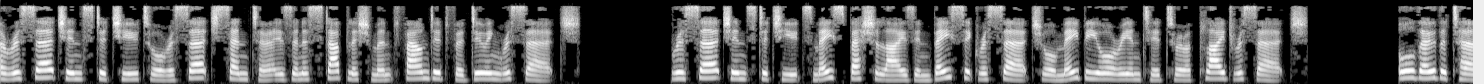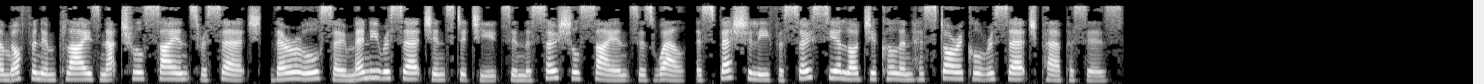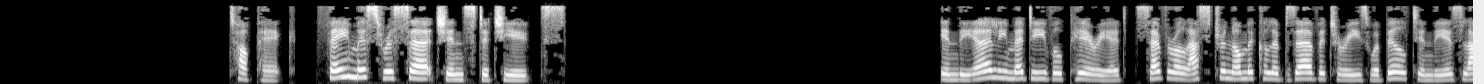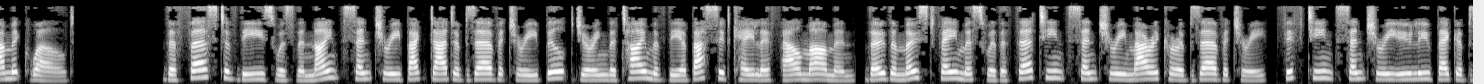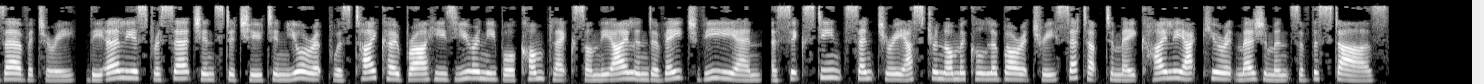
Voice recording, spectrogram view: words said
A research institute or research center is an establishment founded for doing research. Research institutes may specialize in basic research or may be oriented to applied research. Although the term often implies natural science research, there are also many research institutes in the social science as well, especially for sociological and historical research purposes. Famous research institutes In the early medieval period, several astronomical observatories were built in the Islamic world. The first of these was the 9th-century Baghdad Observatory built during the time of the Abbasid Caliph al-Ma'mun, though the most famous were the 13th-century Maragheh Observatory, 15th-century Ulugh Beg Observatory. The earliest research institute in Europe was Tycho Brahe's Uraniborg complex on the island of Hven, a 16th-century astronomical laboratory set up to make highly accurate measurements of the stars.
